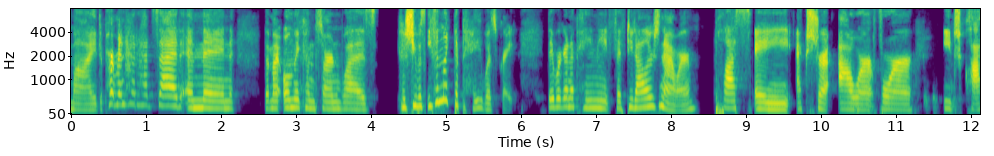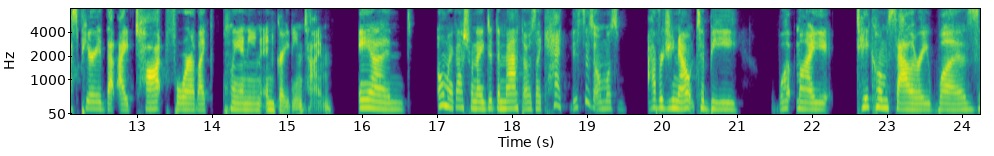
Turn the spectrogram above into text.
my department head had said and then that my only concern was because she was even like the pay was great. They were going to pay me $50 an hour plus a extra hour for each class period that I taught for like planning and grading time. And oh my gosh, when I did the math, I was like, heck, this is almost averaging out to be what my take home salary was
